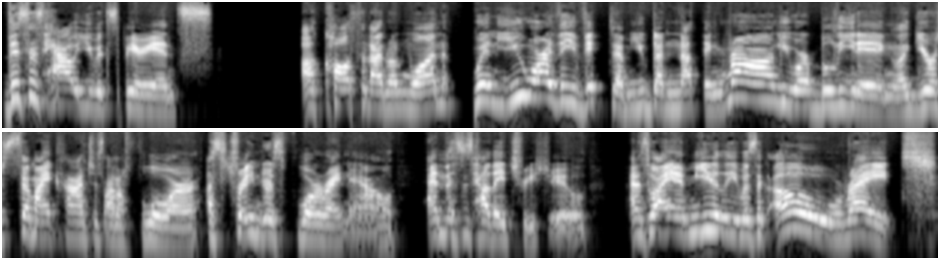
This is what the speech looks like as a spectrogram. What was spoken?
this is how you experience a call to 911 when you are the victim. You've done nothing wrong. You are bleeding. Like you're semi conscious on a floor, a stranger's floor right now. And this is how they treat you. And so I immediately was like, oh, right.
